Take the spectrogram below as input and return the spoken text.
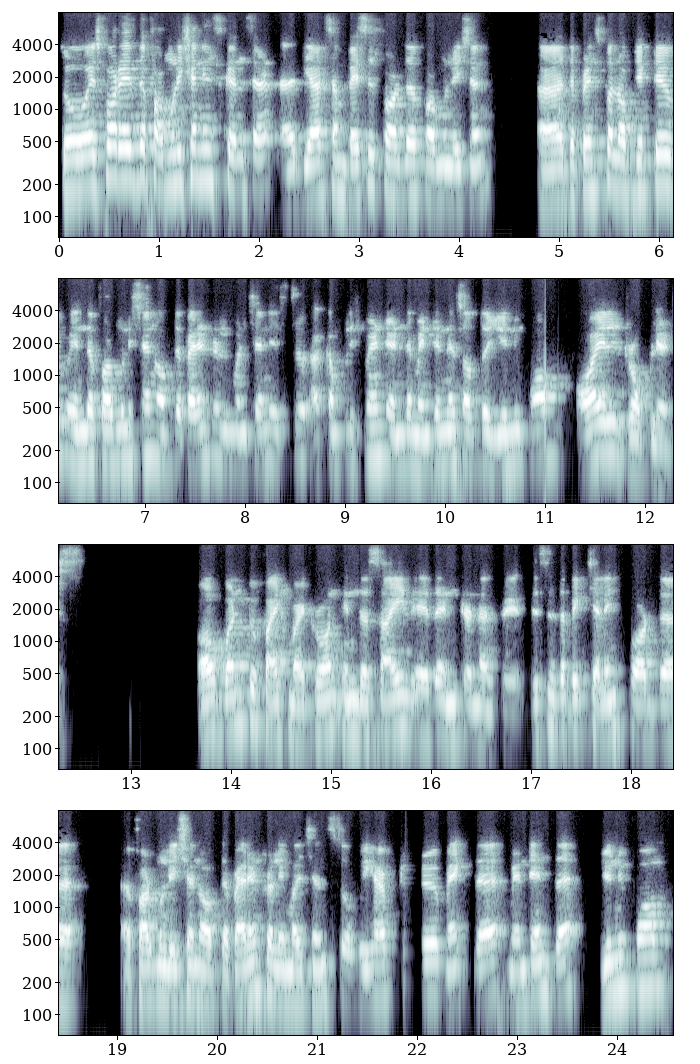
So as far as the formulation is concerned, uh, there are some basis for the formulation. Uh, the principal objective in the formulation of the parenteral emulsion is to accomplishment and the maintenance of the uniform oil droplets of 1 to 5 micron in the size as the internal phase. This is the big challenge for the uh, formulation of the parenteral emulsion. So we have to make the maintain the uniform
